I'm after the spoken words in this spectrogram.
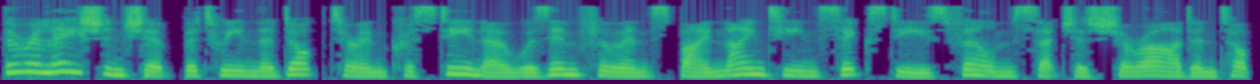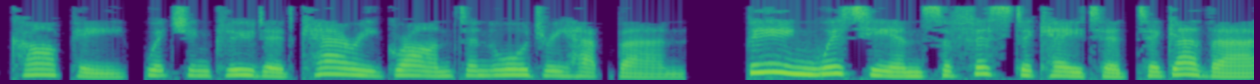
The relationship between the Doctor and Christina was influenced by 1960s films such as Charade and Topkapi, which included Cary Grant and Audrey Hepburn, being witty and sophisticated together,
